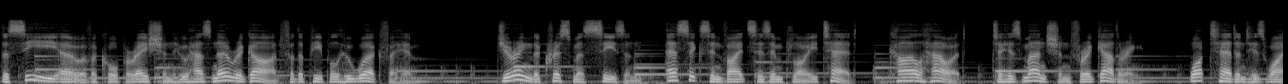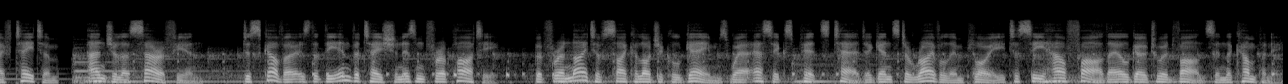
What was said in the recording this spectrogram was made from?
the CEO of a corporation who has no regard for the people who work for him. During the Christmas season, Essex invites his employee Ted, Kyle Howard, to his mansion for a gathering. What Ted and his wife Tatum, Angela Sarafyan, discover is that the invitation isn't for a party, but for a night of psychological games where Essex pits Ted against a rival employee to see how far they'll go to advance in the company.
